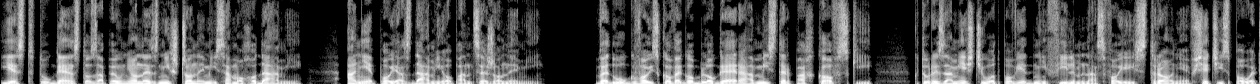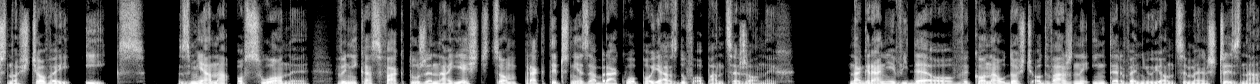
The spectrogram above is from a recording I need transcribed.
jest tu gęsto zapełnione zniszczonymi samochodami, a nie pojazdami opancerzonymi. Według wojskowego blogera Mister Pachkowski, który zamieścił odpowiedni film na swojej stronie w sieci społecznościowej X, zmiana osłony wynika z faktu, że najeźdźcom praktycznie zabrakło pojazdów opancerzonych. Nagranie wideo wykonał dość odważny interweniujący mężczyzna,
